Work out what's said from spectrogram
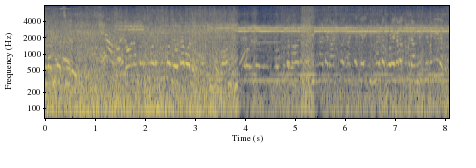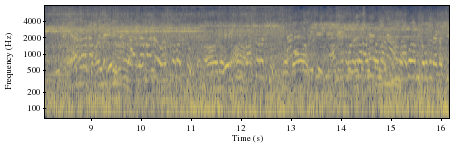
গাড়ি আছে এগারো নম্বরে তুমি ওটা কি করলে ওটা বলো সিগন্যালটা গাড়ি করে থাকতে যেই সিগন্যালটা পড়ে গেল তুমি ডান দিক থেকে বেরিয়ে গেলে আমি তোমাকে আমি তোমাকে দেখাচ্ছি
